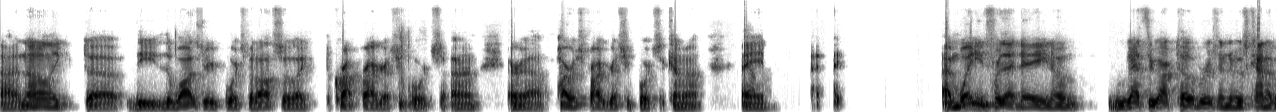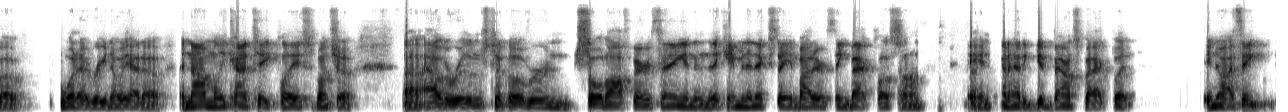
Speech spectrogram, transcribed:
Uh, not only the the the WASDE reports, but also like the crop progress reports um, or uh, harvest progress reports that come out. And I, I'm waiting for that day. You know, we got through October's and it was kind of a whatever. You know, we had a anomaly kind of take place. A bunch of uh, algorithms took over and sold off everything, and then they came in the next day and bought everything back plus some, and kind of had a good bounce back. But you know, I think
